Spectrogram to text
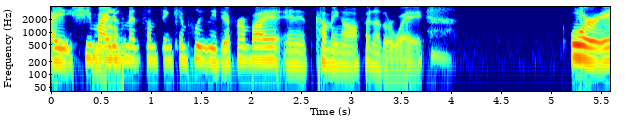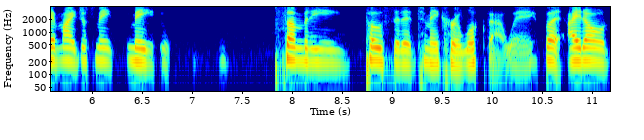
I she might have No. meant something completely different by it and it's coming off another way. Or it might just make make somebody posted it to make her look that way but i don't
